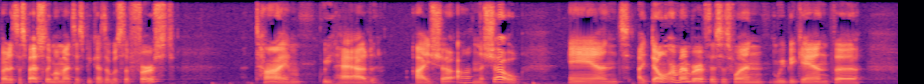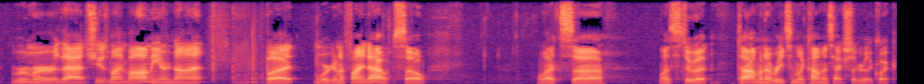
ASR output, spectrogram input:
but it's especially momentous because it was the first time we had Aisha on the show. And I don't remember if this is when we began the rumor that she was my mommy or not, but we're gonna find out. So let's uh let's do it. I'm gonna read some of the comments actually really quick.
